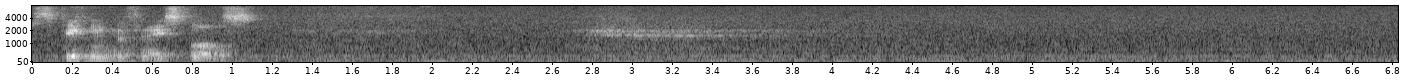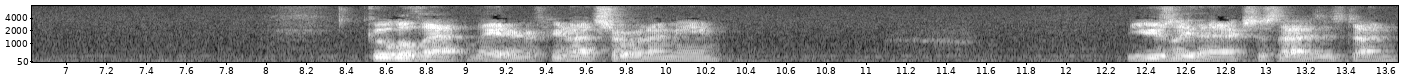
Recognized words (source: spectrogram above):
Speaking of face pulls. Google that later if you're not sure what I mean. Usually that exercise is done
